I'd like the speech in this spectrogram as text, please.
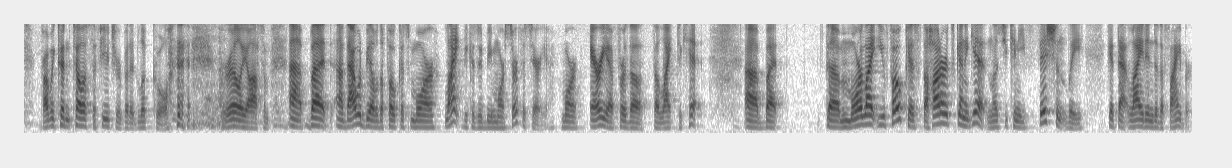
probably couldn't tell us the future, but it'd look cool. really awesome. Uh, but uh, that would be able to focus more light because it would be more surface area, more area for the, the light to hit. Uh, but the more light you focus, the hotter it's going to get unless you can efficiently get that light into the fiber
